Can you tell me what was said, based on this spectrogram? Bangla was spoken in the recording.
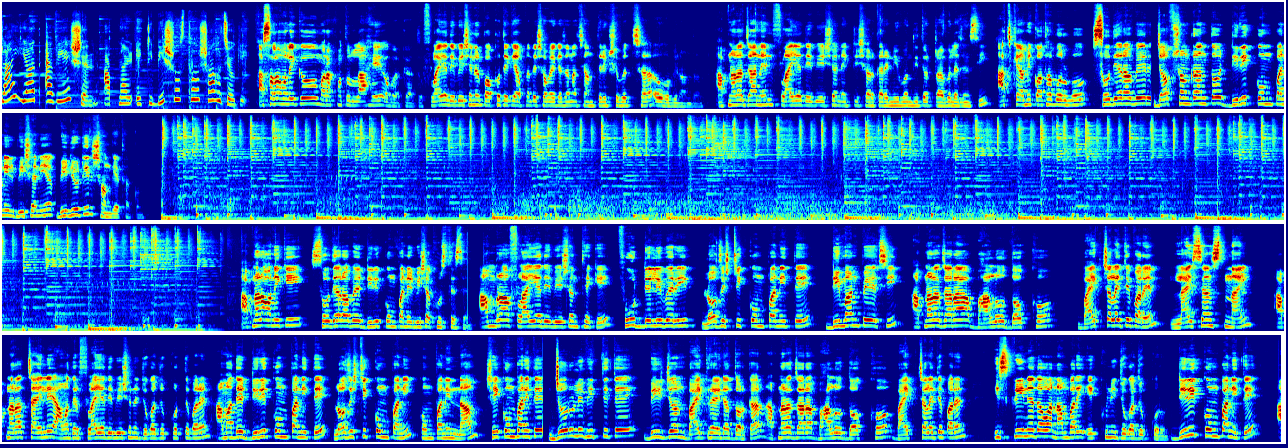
ফ্লাই ইয়াত আপনার একটি বিশ্বস্ত সহযোগী। আসসালামু আলাইকুম ওবরকাত ফ্লাইয়াদ এভিয়েশনের পক্ষ থেকে আপনাদের সবাইকে জানাচ্ছি আন্তরিক শুভেচ্ছা ও অভিনন্দন। আপনারা জানেন ফ্লাইয়াদ এভিয়েশন একটি সরকারি নিবন্ধিত ট্রাভেল এজেন্সি। আজকে আমি কথা বলব সৌদি আরবের জব সংক্রান্ত ডিরেক্ট কোম্পানির বিষয় নিয়ে। ভিডিওটির সঙ্গে থাকুন। আপনারা অনেকেই সৌদি আরবে ডিরি কোম্পানির বিষয় খুঁজতেছেন। আমরা ফ্লাইয়াদ এভিয়েশন থেকে ফুড ডেলিভারির লজিস্টিক কোম্পানিতে ডিমান্ড পেয়েছি। আপনারা যারা ভালো, দক্ষ বাইক চালাইতে পারেন লাইসেন্স নাই আপনারা চাইলে আমাদের ফ্লাই এভিয়েশনে যোগাযোগ করতে পারেন। আমাদের ডিরেক্ট কোম্পানিতে লজিস্টিক কোম্পানি, কোম্পানির নাম। সেই কোম্পানিতে জরুরি ভিত্তিতে বিশ জন বাইক রাইডার দরকার। আপনারা যারা ভালো, দক্ষ বাইক চালাইতে পারেন স্ক্রিনে দেওয়া নাম্বারে এক্ষুনি যোগাযোগ করুন। ডিরেক্ট কোম্পানিতে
